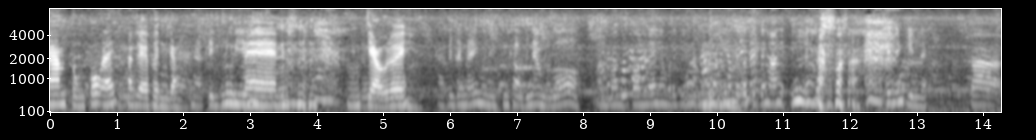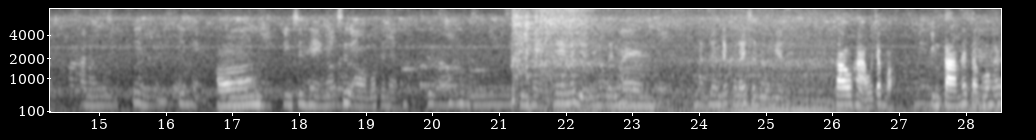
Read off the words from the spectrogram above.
งามตรงโป๊ะเลยทางเอื้อยเพิ่นกะหน้าเต็มปลุยแม่นแจ๋วเลยอ่าเป็นจังไดมื้อนี้กินข้าวกินน้ำแล้วบ่อันตอนตอนแรกยังบ่ได้กินนะกินเลยก็สิไปหาเห็ดกินเลยเฮ็ดหยังกินเลยก็ อันปิ้งปิ้งแห้งอ๋อปิ้งสิ้นแห้งเนาะซื้อเอาบ่แต่น่ะซื้อเอาสิ้นแห้งแพงนะเดี๋ยวนี้เนาะเอ้ยเนาะแม่นมัดหนึงจักเท่าไรสะดวกเรียนเศร้าหาจักบ่แม่ยิงตามได้สาวพวกนั้น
